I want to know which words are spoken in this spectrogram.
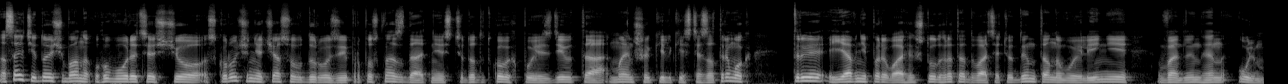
На сайті Deutsche Bahn говориться, що скорочення часу в дорозі, пропускна здатність додаткових поїздів та менша кількість затримок три явні переваги Штутгарта 21 та нової лінії Вендлінген-Ульм.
